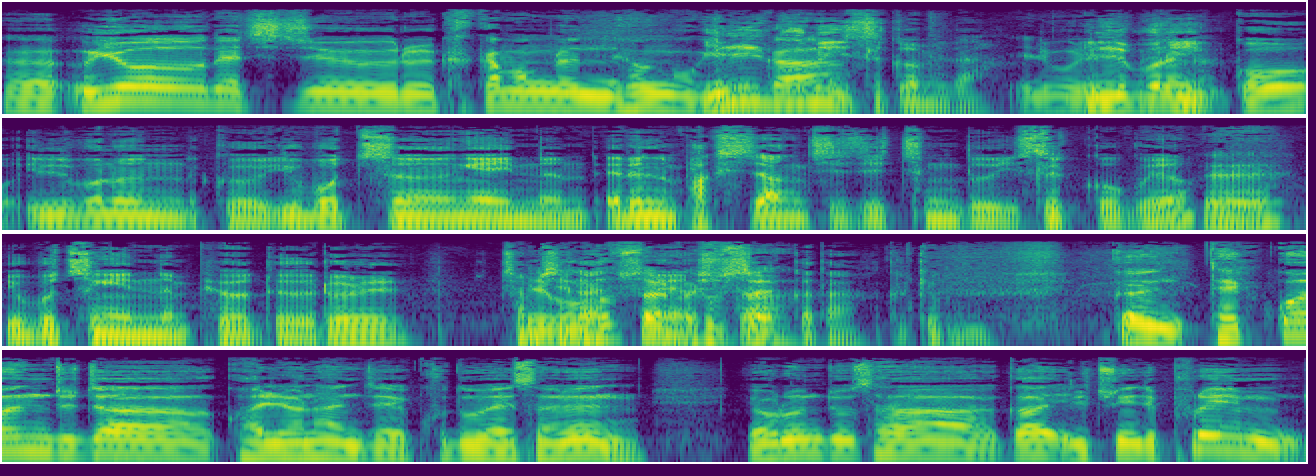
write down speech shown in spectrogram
어, 의원의 지지율을 깎아먹는 형국입니까? 일부는 있을 겁니다. 일부는 일부는, 있고 일부는 그 유보층에 있는 예를 들면 박 시장 지지층도 있을 거고요. 유보층에 있는 표들을 잠시 일부 가- 흡수할 예, 것이다. 흡수할 거다. 그렇게 봅니다. 그러니까 대권 주자 관련한 이제 구도에서는 여론조사가 일종의 이제 프레임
